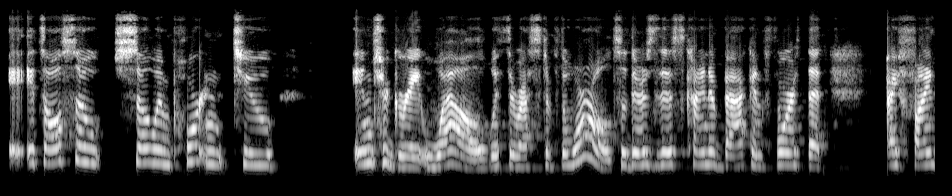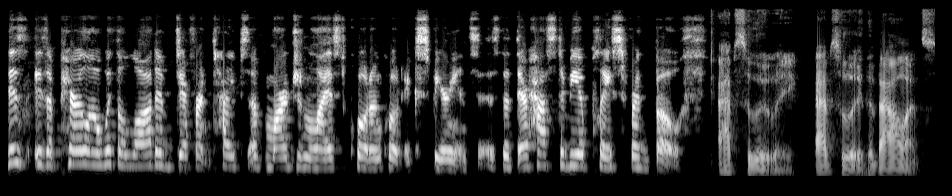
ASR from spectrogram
it's also so important to integrate well with the rest of the world. So there's this kind of back and forth that I find is is a parallel with a lot of different types of marginalized quote unquote experiences that there has to be a place for both. absolutely, absolutely the balance.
